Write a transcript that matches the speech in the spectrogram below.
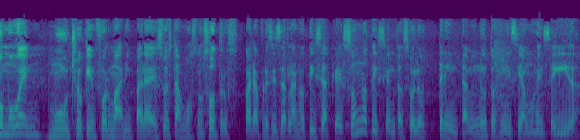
Como ven, mucho que informar y para eso estamos nosotros, para precisar las noticias que son noticias en tan solo 30 minutos. Iniciamos enseguida.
